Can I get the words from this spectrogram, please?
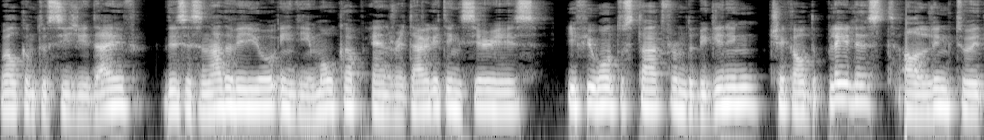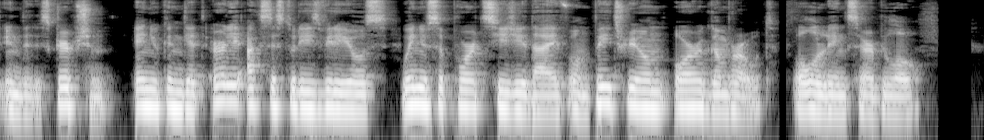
Welcome to CG Dive. This is another video in the mocap and retargeting series. If you want to start from the beginning, check out the playlist, I'll link to it in the description. And you can get early access to these videos when you support CG Dive on Patreon or Gumroad. All links are below.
